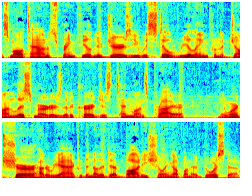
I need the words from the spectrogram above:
The small town of Springfield, New Jersey was still reeling from the John List murders that occurred just 10 months prior. They weren't sure how to react with another dead body showing up on their doorstep.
